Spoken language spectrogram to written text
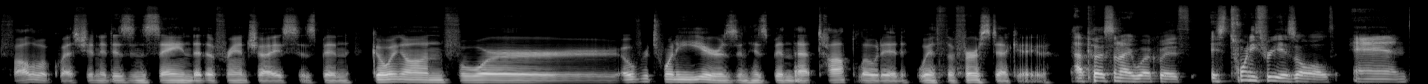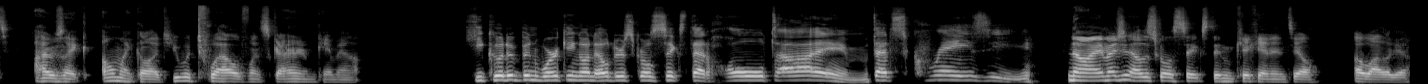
follow up question. It is insane that a franchise has been going on for over 20 years and has been that top loaded with the first decade. A person I work with is 23 years old, and I was like, oh my God, you were 12 when Skyrim came out. He could have been working on Elder Scrolls 6 that whole time. That's crazy. No, I imagine Elder Scrolls 6 didn't kick in until a while ago.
